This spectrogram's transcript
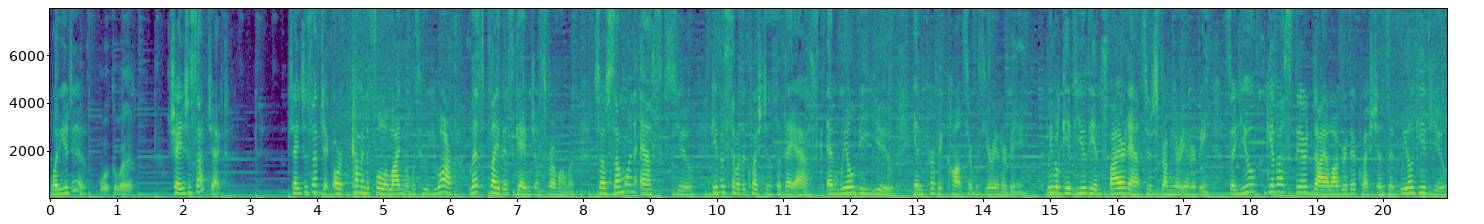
What do you do? Walk away. Change the subject. Change the subject or come into full alignment with who you are. Let's play this game just for a moment. So, if someone asks you, give us some of the questions that they ask, and we'll be you in perfect concert with your inner being. We will give you the inspired answers from your inner being. So, you give us their dialogue or their questions, and we'll give you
